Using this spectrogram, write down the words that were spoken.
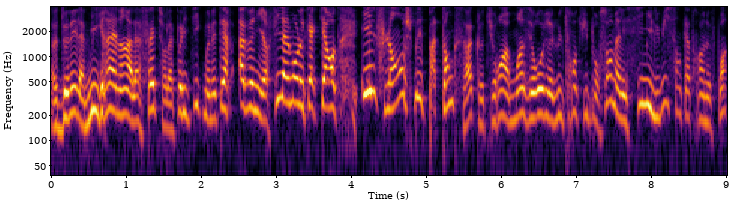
euh, donner la migraine hein, à la fête sur la politique monétaire à venir. Finalement, le CAC 40, il flanche, mais pas tant que ça, clôturant à moins 0,38%, mais les 6889 points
